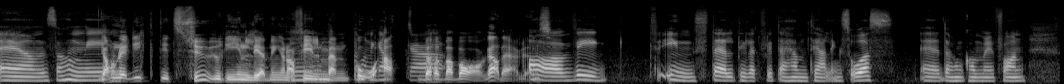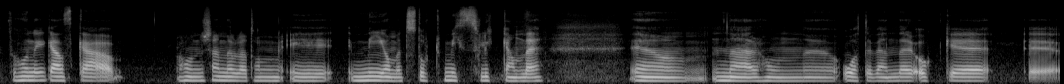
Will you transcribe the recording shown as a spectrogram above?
Ehm, så hon är... Ja, hon är riktigt sur i inledningen av mm. filmen på att behöva vara där. Ens. Avigt inställd till att flytta hem till Allingsås eh, där hon kommer ifrån. Så hon är ganska hon känner väl att hon är med om ett stort misslyckande eh, när hon eh, återvänder. Och eh, eh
